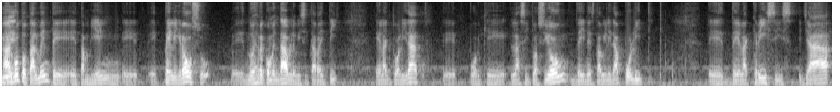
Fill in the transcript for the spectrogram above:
Algo totalmente eh, también eh, eh, peligroso, no es recomendable visitar Haití en la actualidad, porque la situación de inestabilidad política, de la crisis ya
